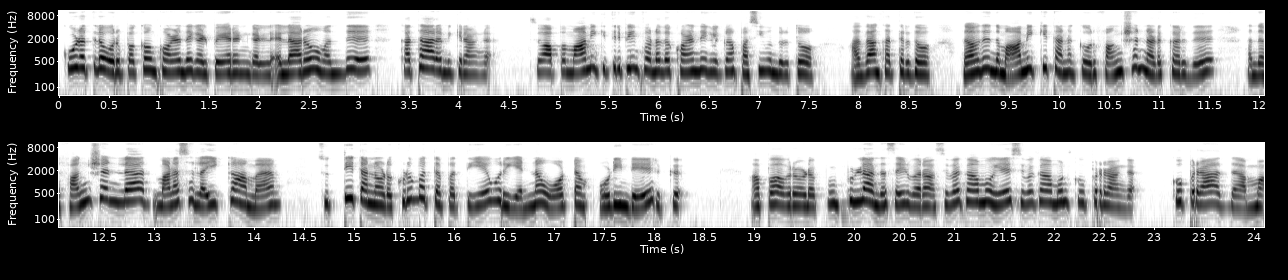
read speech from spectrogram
கூடத்தில் ஒரு பக்கம் குழந்தைகள் பேரன்கள் எல்லாரும் வந்து கத்த ஆரம்பிக்கிறாங்க. ஸோ அப்போ மாமிக்கு திருப்பியும் சொன்னதோ குழந்தைங்களுக்குலாம் பசி வந்துடுதோ அதான் கத்துறதோ? அதாவது இந்த மாமிக்கு தனக்கு ஒரு ஃபங்க்ஷன் நடக்கிறது அந்த ஃபங்க்ஷனில் மனசு லயிக்காமல் சுற்றி தன்னோட குடும்பத்தை பற்றியே ஒரு எண்ண ஓட்டம் ஓடிண்டே இருக்குது அப்போ அவரோட பு- புள்ள அந்த சைடு வரான் சிவகாமு ஏ சிவகாமுன்னு கூப்பிடுறாங்க. கூப்பிட்றா அந்த அம்மா.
